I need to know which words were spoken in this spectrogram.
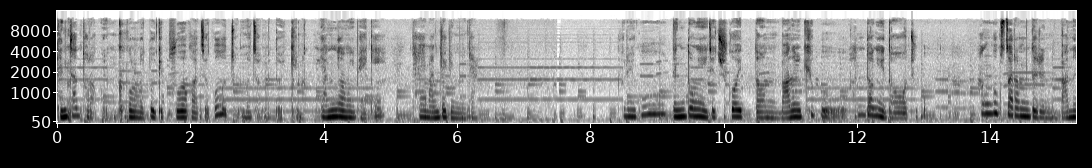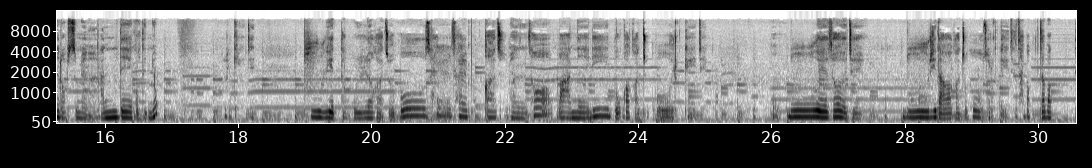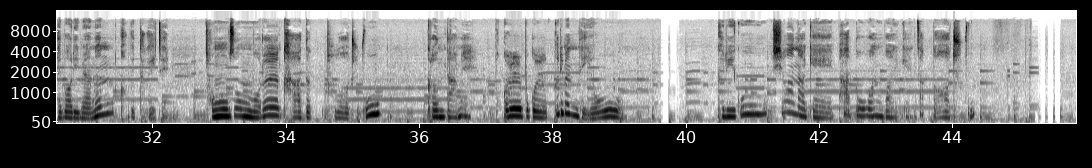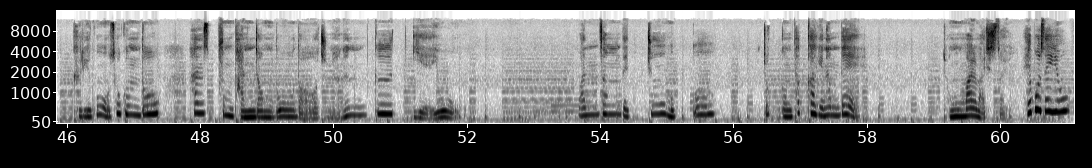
괜찮더라고요. 그걸로 또 이렇게 부어가지고 조물조물 또 이렇게 막 양념이 배게 잘 만져줍니다. 그리고 냉동에 이제 죽어있던 마늘 큐브 한 덩이 넣어주고 한국 사람들은 마늘 없으면 안 되거든요. 불 위에 딱 올려가지고 살살 볶아주면서 마늘이 녹아가지고 이렇게 이제 어, 무에서 이제 물이 나와가지고 저렇게 이제 자박자박 돼버리면은 거기다가 이제 정수물을 가득 부어주고 그런 다음에 보글보글 끓이면 돼요. 그리고 시원하게 파도 한번 이렇게 싹 넣어주고 그리고 소금도 한 스푼 반 정도 넣어주면은 끝이에요. 완성됐죠, 묵국. 조금 탁하긴 한데 정말 맛있어요. 해보세요.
